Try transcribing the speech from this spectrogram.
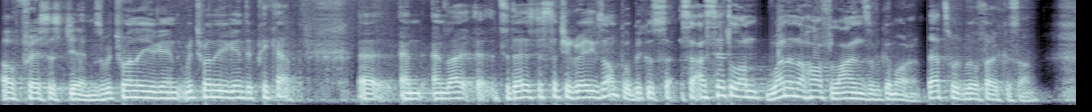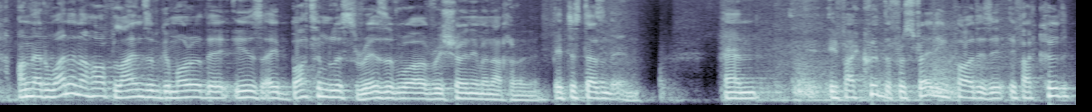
of precious gems. Which one are you going, which one are you going to pick up? Uh, and and uh, today is just such a great example because so I settle on one and a half lines of Gemara. That's what we'll focus on. On that one and a half lines of Gemara, there is a bottomless reservoir of Rishonim and Acharonim. It just doesn't end. And if I could, the frustrating part is if I could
